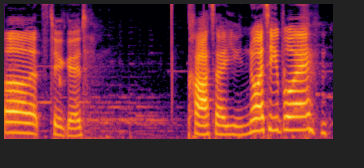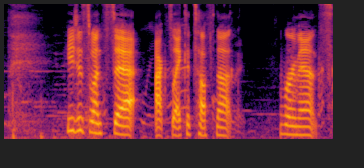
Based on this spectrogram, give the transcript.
Oh, that's too good. Carter, you naughty boy. he just wants to act like a tough nut. Romance.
